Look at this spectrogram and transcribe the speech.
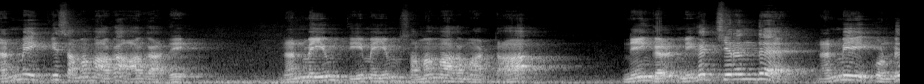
நன்மைக்கு சமமாக ஆகாது. நன்மையும் தீமையும் சமமாக மாட்டா. நீங்கள் மிகச்சிறந்த நன்மையை கொண்டு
